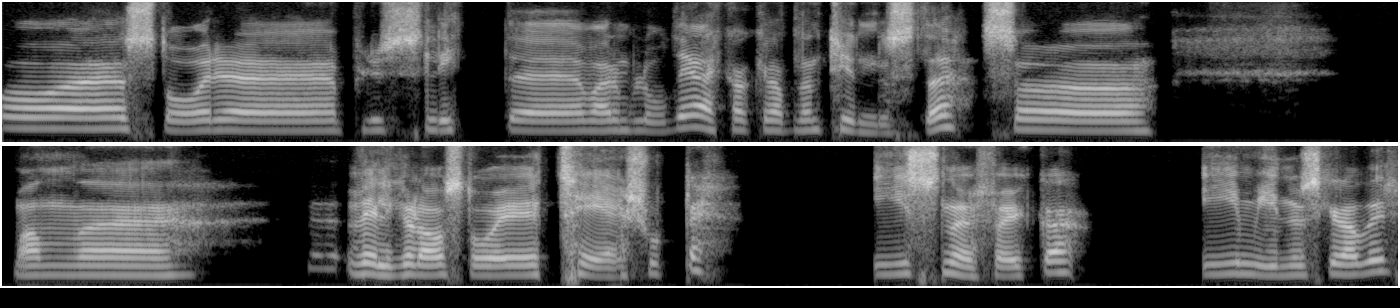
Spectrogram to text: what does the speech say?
og eh, står uh, pluss litt uh, varmblodig. Jeg er ikke akkurat den tynneste, så man eh, velger da å stå i T-skjorte, i snøføyka, i minusgrader.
